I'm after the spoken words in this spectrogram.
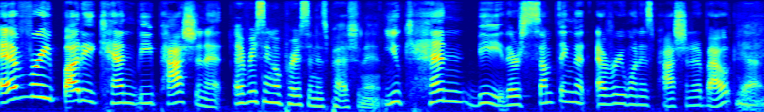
Everybody can be passionate. Every single person is passionate. You can be. There's something that everyone is passionate about. Yeah.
